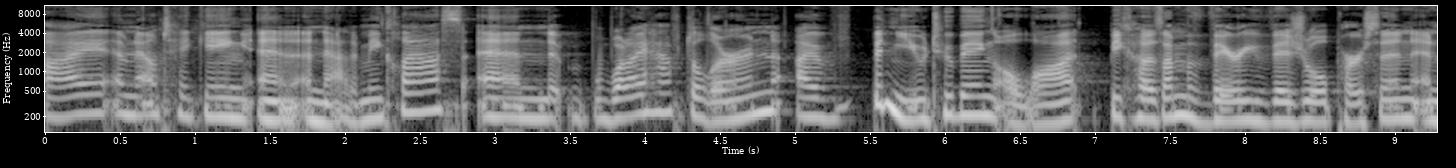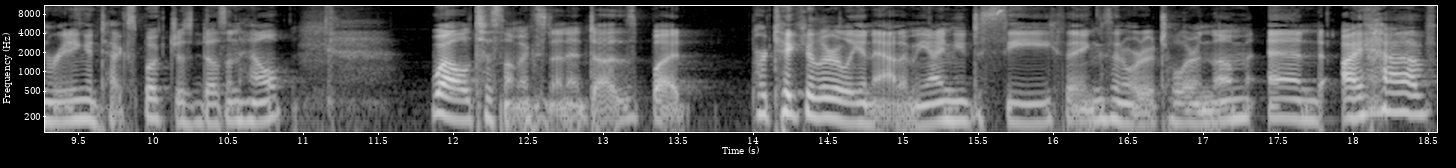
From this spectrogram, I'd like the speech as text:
I am now taking an anatomy class, and what I have to learn, I've been YouTubing a lot because I'm a very visual person, and reading a textbook just doesn't help. Well, to some extent, it does, but particularly anatomy, I need to see things in order to learn them. And I have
